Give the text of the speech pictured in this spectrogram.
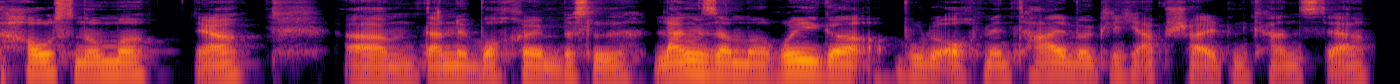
Hausnummer, ja. Ähm, dann eine Woche ein bisschen langsamer, ruhiger, wo du auch mental wirklich abschalten kannst, ja.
